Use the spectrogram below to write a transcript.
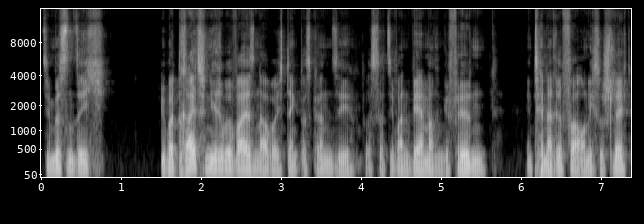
Sie müssen sich über drei Turniere beweisen, aber ich denke, das können sie. Hast gesagt, sie waren in wärmeren Gefilden. In Teneriffa auch nicht so schlecht.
